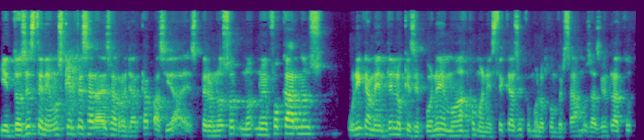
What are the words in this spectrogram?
Y entonces tenemos que empezar a desarrollar capacidades, pero no, no, enfocarnos únicamente en lo que se pone de moda, como en este caso, como lo conversábamos hace un rato,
